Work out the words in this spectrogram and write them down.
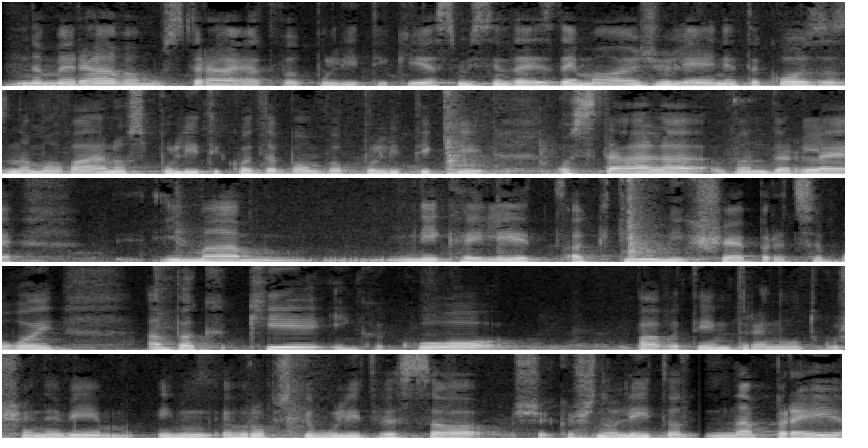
Nameravam ustrajati v politiki. Jaz mislim, da je zdaj moje življenje tako zaznamovano s politiko, da bom v politiki ostala, vendarle imam nekaj let aktivnih še pred seboj, ampak kje in kako pa v tem trenutku še ne vem. In evropske volitve so še kakšno leto naprej,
